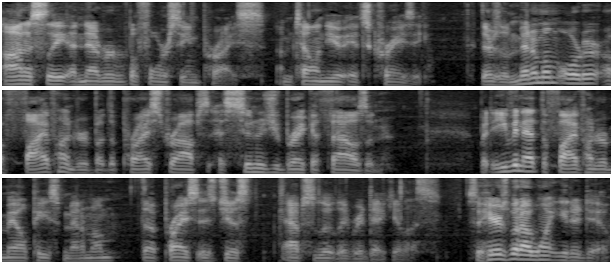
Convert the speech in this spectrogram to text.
honestly a never before seen price. I'm telling you, it's crazy. There's a minimum order of 500, but the price drops as soon as you break a thousand. But even at the 500 mail piece minimum, the price is just absolutely ridiculous. So here's what I want you to do.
